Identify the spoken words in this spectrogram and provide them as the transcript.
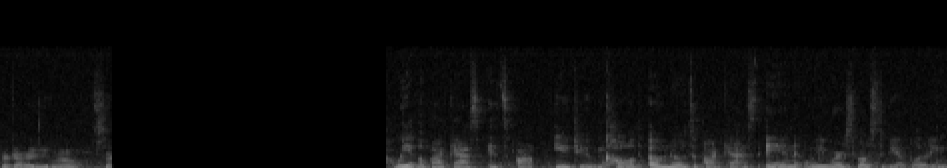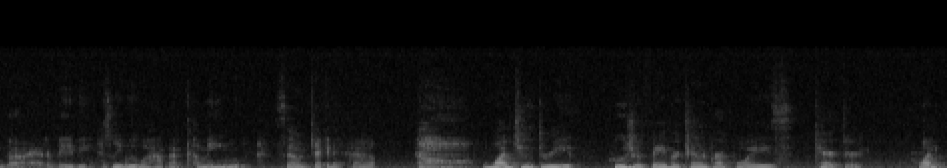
got an email saying We have a podcast. It's on YouTube called Oh No, It's a Podcast, and we were supposed to be uploading, but I had a baby. Actually, we will have that coming, so check it out. One, two, three. Who's your favorite Trailer Park Boys character? One,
